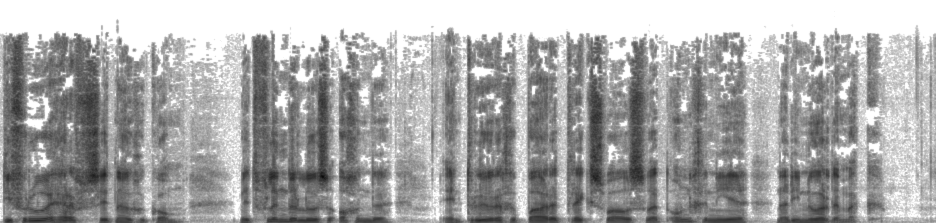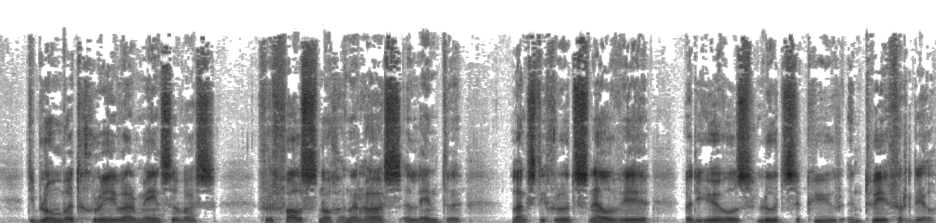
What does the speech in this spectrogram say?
Die vroeë herfs het nou gekom met vlinderlose oggende en treurige pare trekswaals wat ongenee na die noorde mik. Die blom wat groei waar mense was, vervals nog in haar haas 'n lente langs die groot snelweë wat die heuwels loodsekuur in twee verdeel.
